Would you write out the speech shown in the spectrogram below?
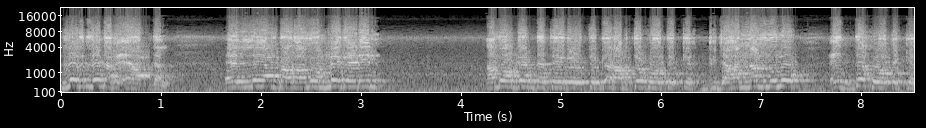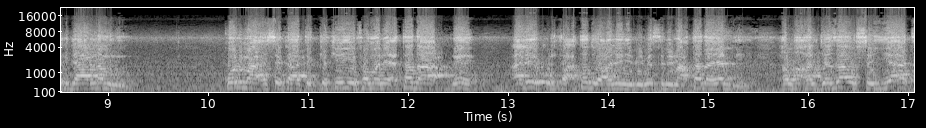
لدمع عبدال. اللي ينبرموه مقرين أما قد تيجي ربتك وتك جهنم نمو. عدك وتك جهنم نمو. كل ما حسكاتك كي فمن اعتدى عليكم فاعتدوا عليه بمثل ما اعتدى يلي. هو الجزاء سيئة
